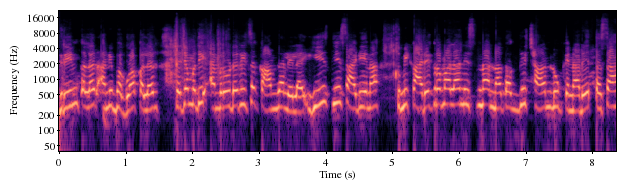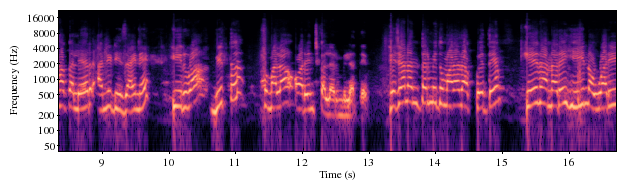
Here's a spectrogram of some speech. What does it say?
ग्रीन कलर आणि भगवा कलर त्याच्यामध्ये एम्ब्रॉयडरीचं काम झालेलं आहे. ही जी साडी आहे ना तुम्ही कार्यक्रमाला नेसणार ना तर अगदी छान लुक येणार आहे. तसा हा कलर आणि डिझाईन आहे. हिरवा विथ तुम्हाला ऑरेंज कलर मिळत. आहे ह्याच्यानंतर मी तुम्हाला दाखवते हे राहणारे ही नऊवारी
